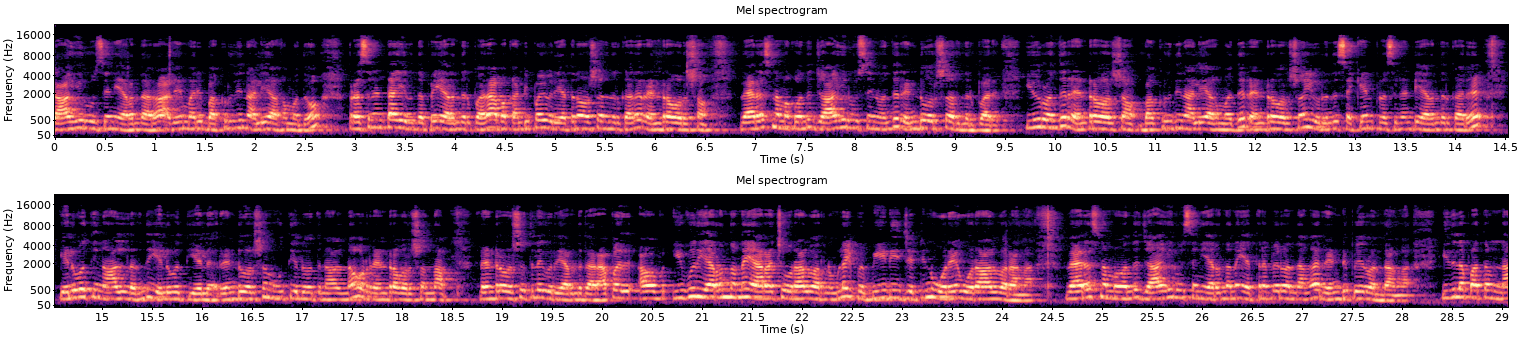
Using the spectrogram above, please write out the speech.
ஜாகிர் ஹுசேன் இறந்தாரோ அதே மாதிரி பக்ருதீன் அலி அகமதும் பிரசிடண்டா இருந்தப்ப இறந்திருப்பாரு. அப்ப கண்டிப்பா இவர் எத்தனை வருஷம் இருந்திருக்காரு? ரெண்டரை வருஷம். வேறஸ் நமக்கு வந்து ஜாகிர் ஹுசேன் வந்து ரெண்டு வருஷம் இருந்திருப்பாரு. இவர் வந்து ரெண்டரை வருஷம். பக்ருதீன் அலி அகமது ரெண்டரை வருஷம். இவர் வந்து செகண்ட் பிரசிடென்ட் இறந்திருக்காரு. எழுபத்தி நாலுல இருந்து எழுபத்தி ஏழு ரெண்டு வருஷம் நூத்தி எழுபத்தி நாலுனா ஒரு ரெண்டரை வருஷம் தான் ரெண்டரை வருஷத்துல இவர் இறந்துட்டாரு. அப்ப அவ- இவர் இறந்தோன்னே யாராச்சும் ஒரு ஆள் வரணும்ல? இப்ப பிடி ஜெட்டின்னு ஒரே ஒரு ஆள் வராங்க. வேறஸ் நம்ம வந்து ஜாகிர் ஹுசேன் இறந்தோன்னே எத்தனை பேர் வந்தாங்க? ரெண்டு பேர் வந்தாங்க. இதுல பார்த்தோம்னா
